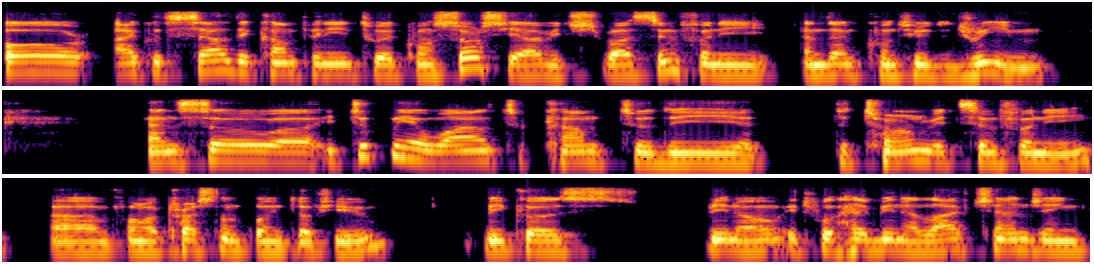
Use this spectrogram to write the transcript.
or I could sell the company to a consortia, which was Symphony, and then continue the dream. And so uh, it took me a while to come to the the term with Symphony um, from a personal point of view, because you know it would have been a life changing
